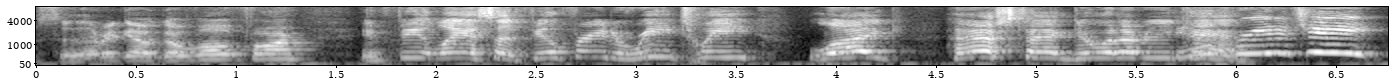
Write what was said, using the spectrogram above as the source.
So there we go. Go vote for them. And feel like I said, feel free to retweet, like, hashtag, do whatever you can. Feel can. free to cheat.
